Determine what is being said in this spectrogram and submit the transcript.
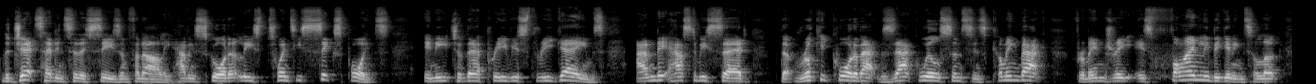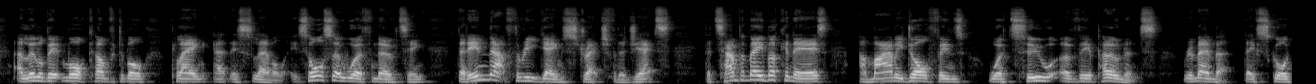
The Jets head into this season finale having scored at least 26 points in each of their previous three games. And it has to be said that rookie quarterback Zach Wilson, since coming back from injury, is finally beginning to look a little bit more comfortable playing at this level. It's also worth noting that in that three game stretch for the Jets, the Tampa Bay Buccaneers and Miami Dolphins were two of the opponents. Remember, they've scored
